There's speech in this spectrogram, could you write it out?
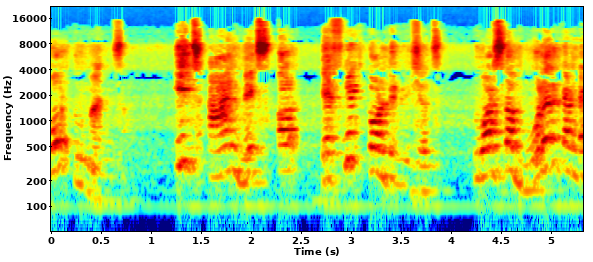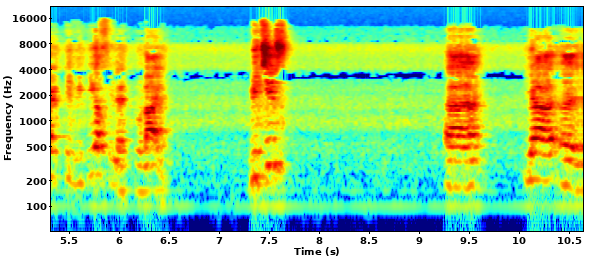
four two minus ion each ion makes a definite contributions towards the molar conductivity of electrolyte, which is uh, yeah, uh,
